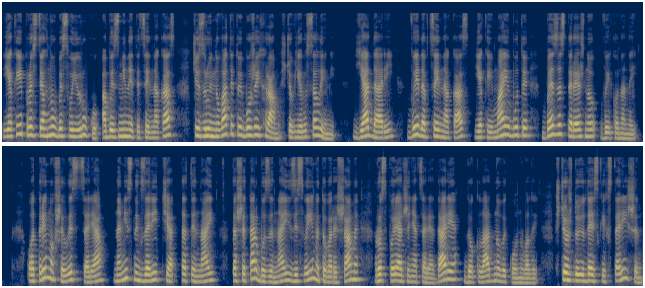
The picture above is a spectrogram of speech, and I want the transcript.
який простягнув би свою руку, аби змінити цей наказ чи зруйнувати той Божий храм, що в Єрусалимі. Я, Дарій, видав цей наказ, який має бути беззастережно виконаний. Отримавши лист царя, намісник заріччя Татинай та Шетар Бозинай зі своїми товаришами розпорядження царя Дарія докладно виконували. Що ж до юдейських старішин,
